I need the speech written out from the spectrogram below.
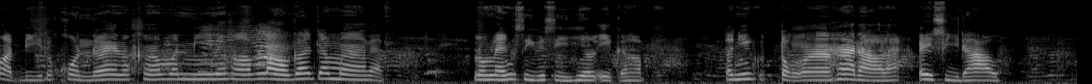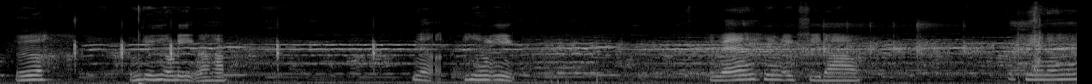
วัสดีทุกคนด้วยนะครับ วันนี้นะครับเราก็จะมาแบบลงแรง 4v4 ฮีโร่อีกนะครับ ตอนนี้ตกมาห้าดาวแล้วเอ้ยสี่ดาว เออผมคือฮีโร่อีกนะครับเนี่ยฮีโร่อีกเห็นไหมฮีโร่อีกสี่ดาวโอเคนะฮะ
